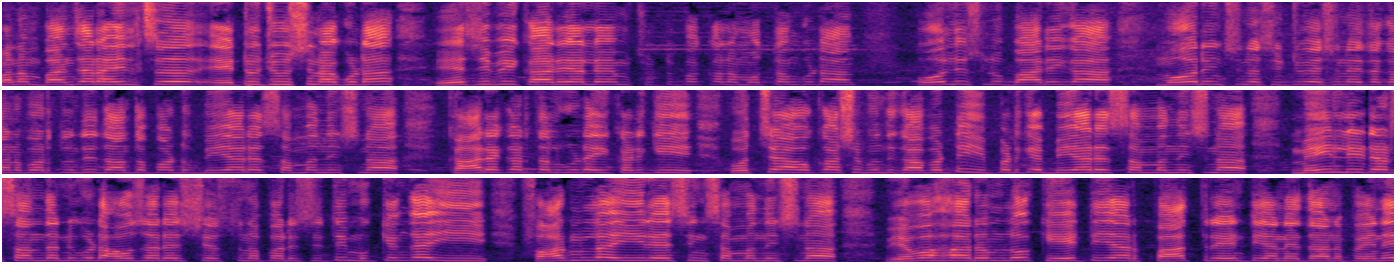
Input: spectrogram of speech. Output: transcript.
మనం బంజారా హిల్స్ ఎటు చూసినా కూడా ఏసీబీ కార్యాలయం చుట్టుపక్కల మొత్తం కూడా పోలీసులు భారీగా మోహరించిన సిచ్యువేషన్ అయితే కనబడుతుంది. దాంతోపాటు బీఆర్ఎస్ సంబంధించిన కార్యకర్తలు కూడా ఇక్కడికి వచ్చే అవకాశం ఉంది కాబట్టి ఇప్పటికే బీఆర్ఎస్ సంబంధించిన మెయిన్ లీడర్స్ అందరినీ కూడా హౌస్ అరెస్ట్ చేస్తున్న పరిస్థితి. ముఖ్యంగా ఈ ఫార్ములా ఈ రేసింగ్ సంబంధించిన వ్యవహారంలో కేటీఆర్ పాత్ర ఏంటి అనే దానిపైనే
